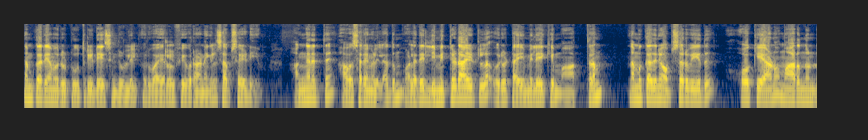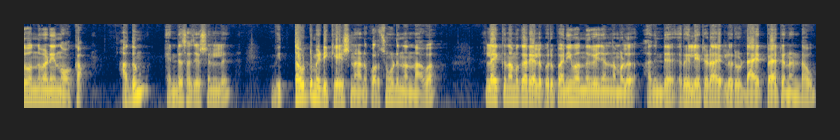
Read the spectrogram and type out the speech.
നമുക്കറിയാം ഒരു ടു ത്രീ ഡേയ്സിന്റെ ഉള്ളിൽ ഒരു വൈറൽ ഫീവർ ആണെങ്കിൽ സബ്സൈഡ് ചെയ്യും. അങ്ങനത്തെ അവസരങ്ങളിൽ അതും വളരെ ലിമിറ്റഡ് ആയിട്ടുള്ള ഒരു ടൈമിലേക്ക് മാത്രം നമുക്കതിനെ ഒബ്സർവ് ചെയ്ത് ഓക്കെ ആണോ മാറുന്നുണ്ടോ എന്ന് വേണമെങ്കിൽ നോക്കാം. അതും എന്റെ സജഷനിൽ വിത്തൗട്ട് മെഡിക്കേഷനാണ് കുറച്ചും കൂടി നന്നാവുക. ലൈക്ക് നമുക്കറിയാലോ ഇപ്പോൾ ഒരു പനി വന്നു കഴിഞ്ഞാൽ നമ്മൾ അതിന്റെ റിലേറ്റഡ് ആയിട്ടുള്ളൊരു ഡയറ്റ് പാറ്റേൺ ഉണ്ടാവും.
